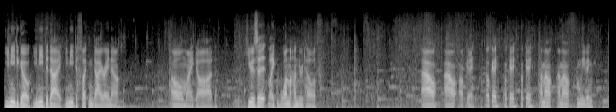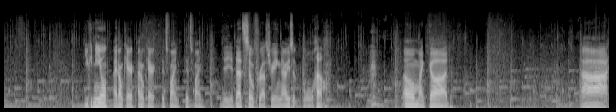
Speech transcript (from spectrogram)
You need to go. You need to die. You need to fucking die right now. Oh my god. He was at like 100 health. Ow, ow, okay. Okay, okay, okay. I'm out, I'm out, I'm leaving. You can heal. I don't care. I don't care. It's fine. It's fine. That's so frustrating. Now he's at full health. oh my god. Ah,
